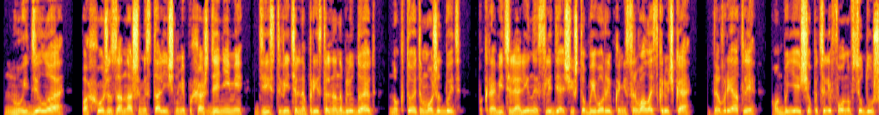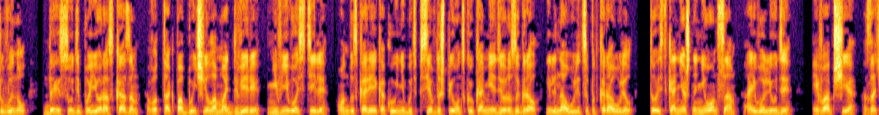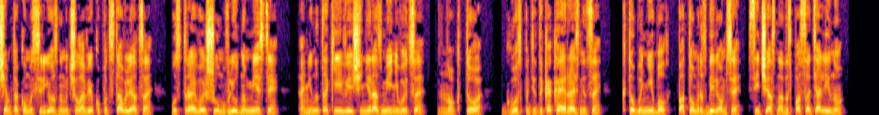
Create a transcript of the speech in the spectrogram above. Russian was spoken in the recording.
Ну и дела. Похоже, за нашими столичными похождениями действительно пристально наблюдают. Но кто это может быть? Покровитель Алины, следящий, чтобы его рыбка не сорвалась с крючка? Да вряд ли. Он бы ей еще по телефону всю душу вынул. Да и судя по ее рассказам, вот так по бычьи ломать двери не в его стиле. Он бы скорее какую-нибудь псевдошпионскую комедию разыграл или на улице подкараулил. То есть, конечно, не он сам, а его люди. И вообще, зачем такому серьезному человеку подставляться, устраивая шум в людном месте? Они на такие вещи не размениваются. Но кто? Господи, да какая разница? Кто бы ни был, потом разберемся. Сейчас надо спасать Алину.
